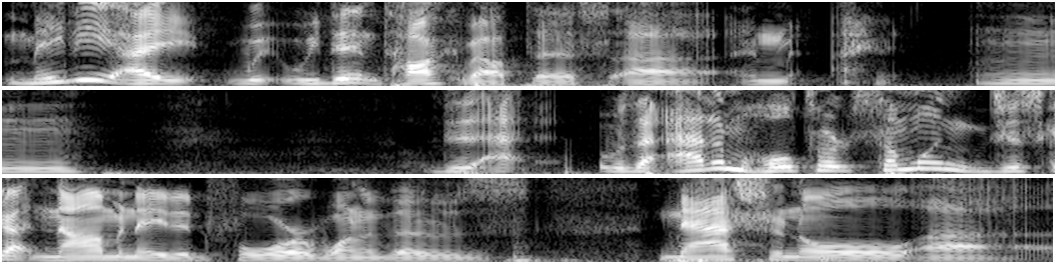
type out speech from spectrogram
maybe I we, we didn't talk about this. Uh, and I, mm, did A- was it Adam Holtorf? Someone just got nominated for one of those national uh,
